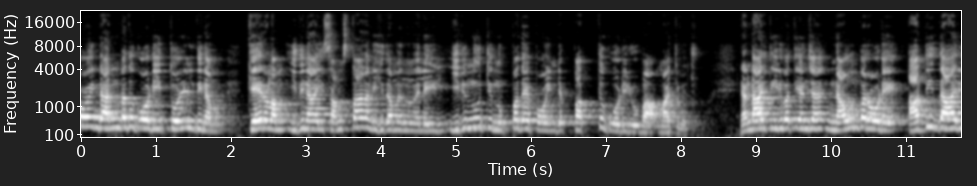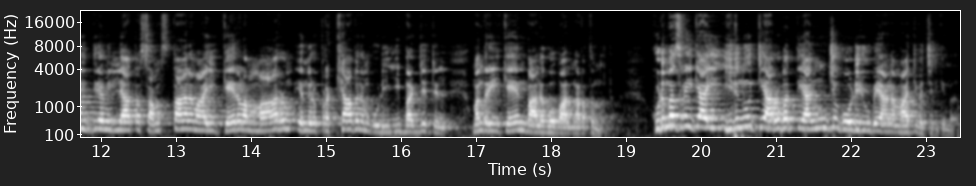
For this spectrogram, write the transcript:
പോയിന്റ് അൻപത് കോടി തൊഴിൽ ദിനം കേരളം ഇതിനായി സംസ്ഥാന വിഹിതം എന്ന നിലയിൽ ഇരുന്നൂറ്റി മുപ്പത് പോയിന്റ് പത്ത് കോടി രൂപ മാറ്റിവെച്ചു. രണ്ടായിരത്തി ഇരുപത്തിയഞ്ച് നവംബറോടെ അതിദാരിദ്ര്യമില്ലാത്ത സംസ്ഥാനമായി കേരളം മാറും എന്നൊരു പ്രഖ്യാപനം കൂടി ഈ ബഡ്ജറ്റിൽ മന്ത്രി കെ എൻ ബാലഗോപാൽ നടത്തുന്നുണ്ട്. കുടുംബശ്രീക്കായി ഇരുന്നൂറ്റി അറുപത്തി അഞ്ച് കോടി രൂപയാണ് മാറ്റിവെച്ചിരിക്കുന്നത്.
